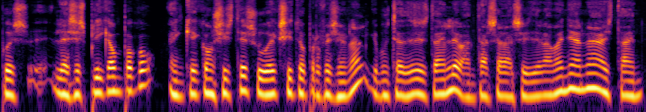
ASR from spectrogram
pues eh, les explica un poco en qué consiste su éxito profesional, que muchas veces está en levantarse a las 6 de la mañana, está en,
